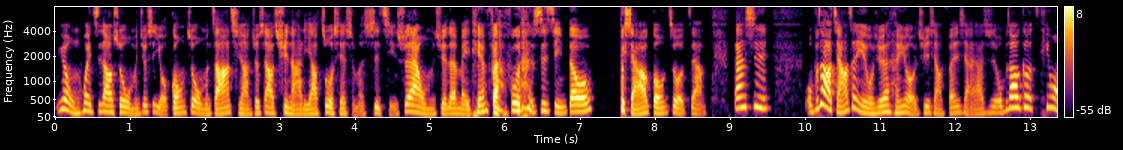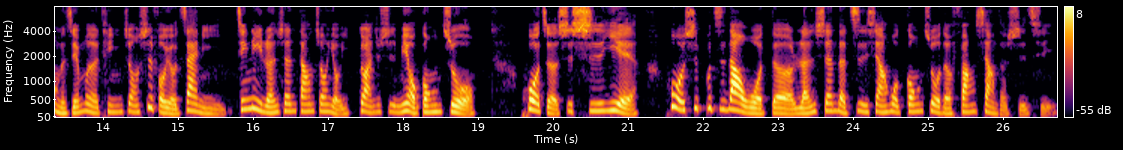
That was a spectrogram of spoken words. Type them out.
因为我们会知道说，我们就是有工作，我们早上起床就是要去哪里，要做些什么事情。虽然我们觉得每天 反复的事情都不想要工作这样，但是。我不知道讲到这里，我觉得很有趣，想分享一下。就是我不知道各听我们节目的听众是否有在你经历人生当中有一段就是没有工作，或者是失业，或者是不知道我的人生的志向或工作的方向的时期。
